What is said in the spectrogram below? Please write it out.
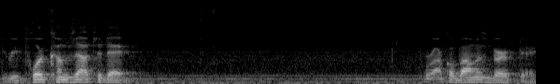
The The report comes out today. Barack Obama's birthday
